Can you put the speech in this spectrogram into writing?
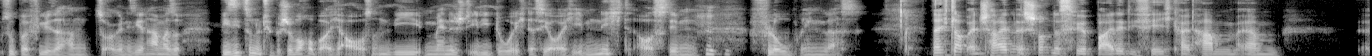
super viele Sachen zu organisieren haben. Also wie sieht so eine typische Woche bei euch aus und wie managt ihr die durch, dass ihr euch eben nicht aus dem Flow bringen lasst? Na, ich glaube, entscheidend ist schon, dass wir beide die Fähigkeit haben, ähm, äh,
